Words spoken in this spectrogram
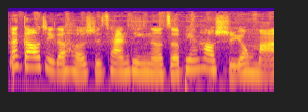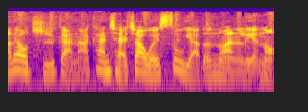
那高级的和食餐厅呢，则偏好使用麻料质感啊，看起来较为素雅的暖帘哦。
